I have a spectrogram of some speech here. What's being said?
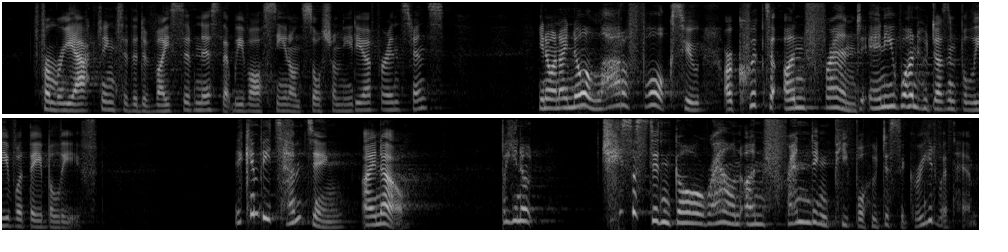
from reacting to the divisiveness that we've all seen on social media, for instance. You know, and I know a lot of folks who are quick to unfriend anyone who doesn't believe what they believe. It can be tempting, I know. But you know, Jesus didn't go around unfriending people who disagreed with him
